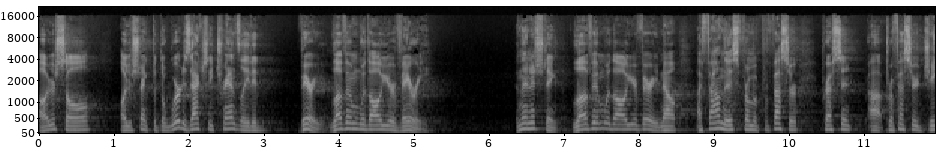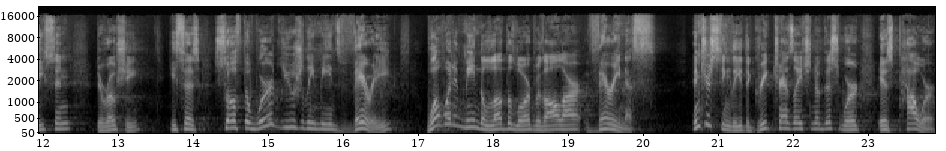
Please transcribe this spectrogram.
all your soul, all your strength. But the word is actually translated very. Love him with all your very. And then interesting, love him with all your very. Now, I found this from a professor, uh, Professor Jason DeRouchie. He says, So if the word usually means very, what would it mean to love the Lord with all our veriness? Interestingly, the Greek translation of this word is power,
